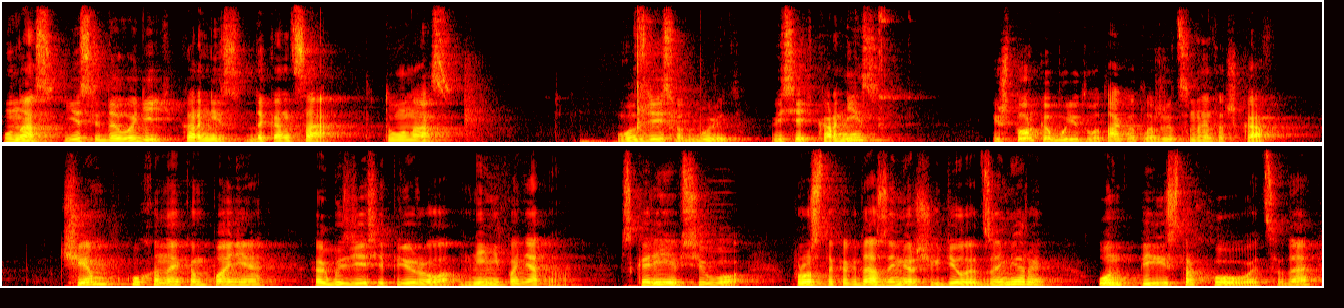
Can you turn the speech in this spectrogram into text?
у нас, если доводить карниз до конца, то у нас вот здесь вот будет висеть карниз, и шторка будет вот так вот ложиться на этот шкаф. Чем кухонная компания как бы здесь оперировала, мне непонятно. Скорее всего, Просто когда замерщик делает замеры, он перестраховывается, да,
